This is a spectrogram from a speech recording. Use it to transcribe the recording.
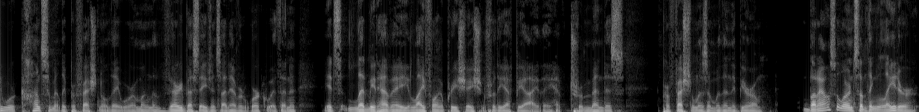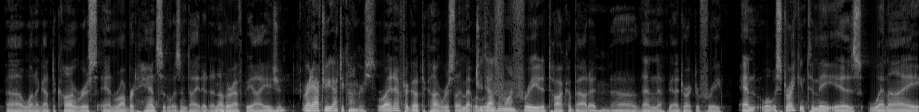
were consummately professional. They were among the very best agents I'd ever worked with. And it's led me to have a lifelong appreciation for the FBI. They have tremendous professionalism within the Bureau. But I also learned something later uh, when I got to Congress and Robert Hanssen was indicted, another FBI agent. Right after you got to Congress. Right after I got to Congress, and I met with 2001. Free to talk about it, uh, then FBI Director Freeh. And what was striking to me is when I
